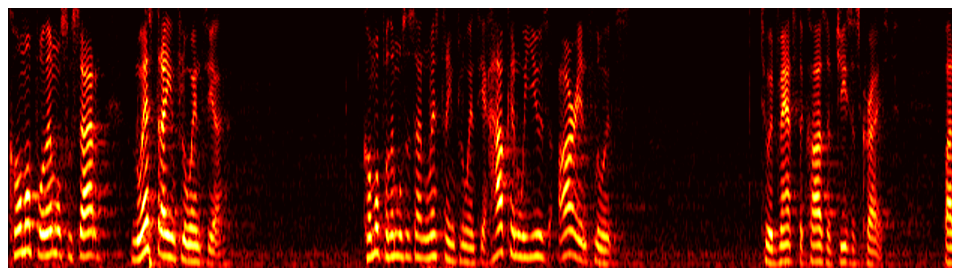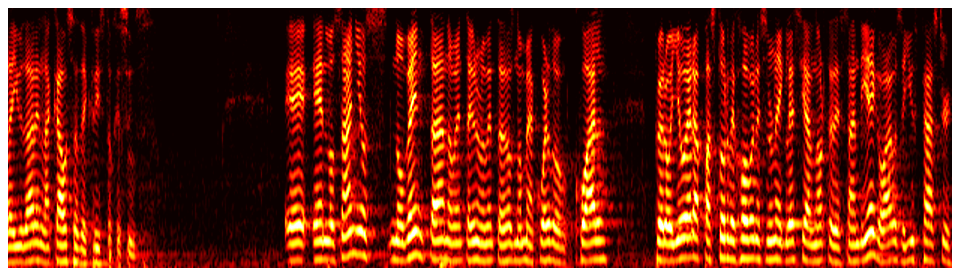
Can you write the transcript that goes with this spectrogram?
¿Cómo podemos usar nuestra influencia? ¿Cómo podemos usar nuestra influencia? How can we use our influence to advance the cause of Jesus Christ? Para ayudar en la causa de Cristo Jesús. Eh, en los años 90, 91, 92, no me acuerdo cuál, pero yo era pastor de jóvenes en una iglesia al norte de San Diego. I was a youth pastor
